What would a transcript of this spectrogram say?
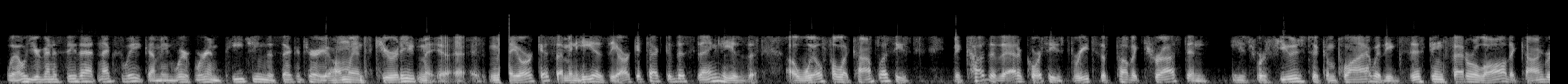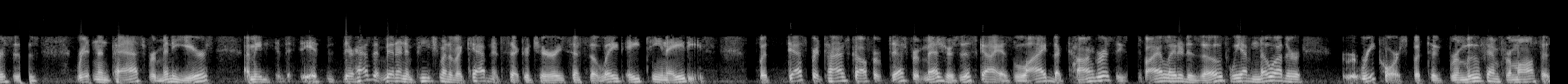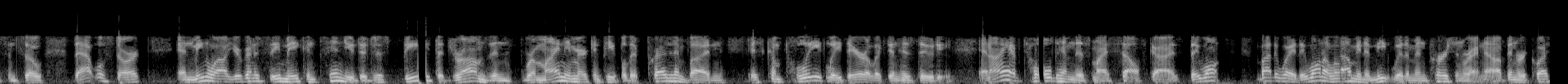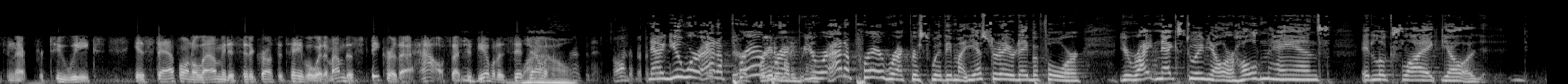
Well, you're going to see that next week. I mean, we're we're impeaching the Secretary of Homeland Security, uh, Mayorkas. I mean, he is the architect of this thing. He is a willful accomplice. He's because of that, of course, he's breached the public trust and he's refused to comply with the existing federal law that Congress has written and passed for many years. I mean, it, it, there hasn't been an impeachment of a cabinet secretary since the late 1880s. But desperate times call for desperate measures. This guy has lied to Congress. He's violated his oath. We have no other recourse but to remove him from office. And so that will start. And meanwhile, you're going to see me continue to just beat the drums and remind the American people that President Biden is completely derelict in his duty. And I have told him this myself, guys. They won't. By the way, they won't allow me to meet with him in person right now. I've been requesting that for two weeks. His staff won't allow me to sit across the table with him. I'm the Speaker of the House. I should be able to sit wow. down with the President. Talk about now you were at a prayer bre- you were at a prayer breakfast with him yesterday or day before. You're right next to him. Y'all are holding hands. It looks like y'all.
